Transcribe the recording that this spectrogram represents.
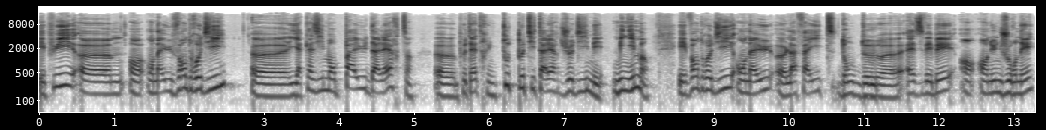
Et puis, on a eu vendredi, il n'y a quasiment pas eu d'alerte. peut-être une toute petite alerte jeudi, mais minime. Et vendredi, on a eu la faillite donc de mmh. SVB en, en, une journée.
